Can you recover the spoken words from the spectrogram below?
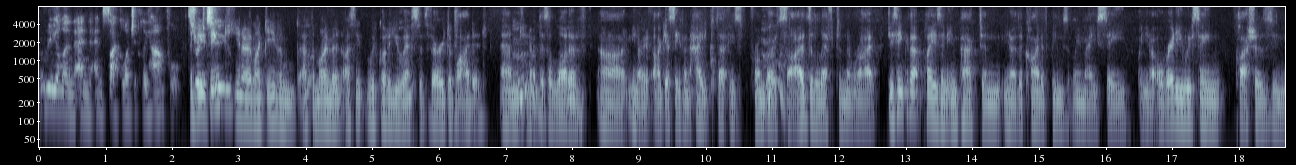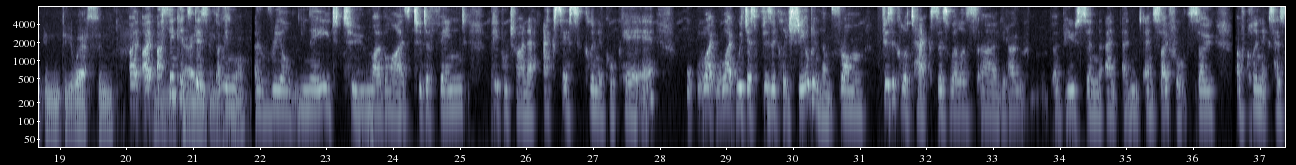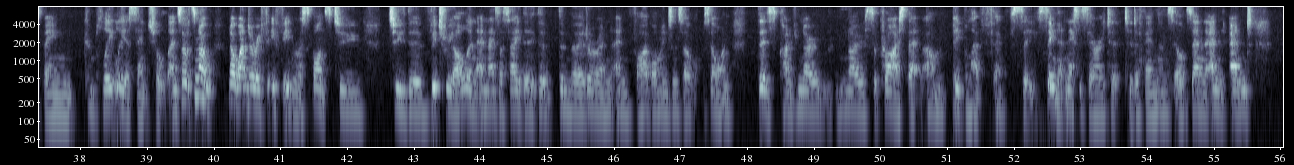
real and, and, and psychologically harmful. do you think, to, you know, like even at the moment, I think we've got a US that's very divided and, mm, you know, mm. there's a lot mm. of, uh, you know, I guess even hate that is from mm. both sides, the left and the right. Do you think that plays an impact and, you know, the kind of things that we may see, you know, already we've seen clashes in, in the US and I, I, I think it's there's I mean well. a real need to mobilize to defend people trying to access clinical care like like we're just physically shielding them from physical attacks as well as uh, you know abuse and, and and and so forth. So of clinics has been completely essential. And so it's no no wonder if if in response to to the vitriol and, and as I say, the, the, the murder and, and fire bombings and so so on, there's kind of no no surprise that um, people have, have see, seen it necessary to, to defend themselves. And and and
